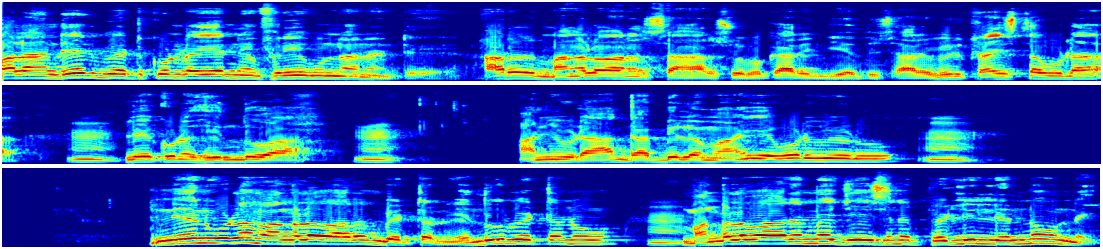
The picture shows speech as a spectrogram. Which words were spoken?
పలానా డేట్ పెట్టుకుండా అయ్యా నేను ఫ్రీగా ఉన్నానంటే. ఆ రోజు మంగళవారం సార్ శుభకార్యం చేయొద్దు సార్. వీడు క్రైస్తవుడా? లేకుండా హిందువా? అన్యుడా? గబ్బిలమా? ఎవడు వీడు? నేను కూడా మంగళవారం పెట్టాను. ఎందుకు పెట్టాను? మంగళవారమే చేసిన పెళ్ళిళ్ళు ఎన్నో ఉన్నాయి.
